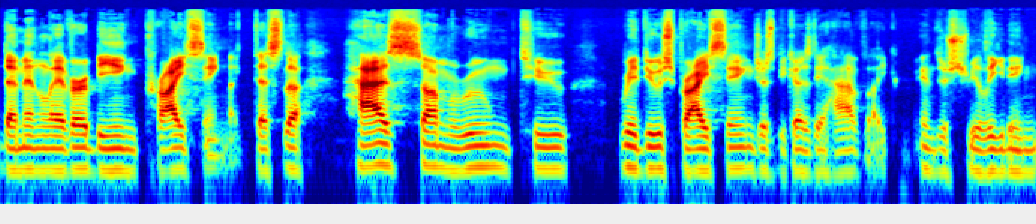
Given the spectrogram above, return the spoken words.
demand lever being pricing. Like tesla has some room to reduce pricing just because they have like industry leading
